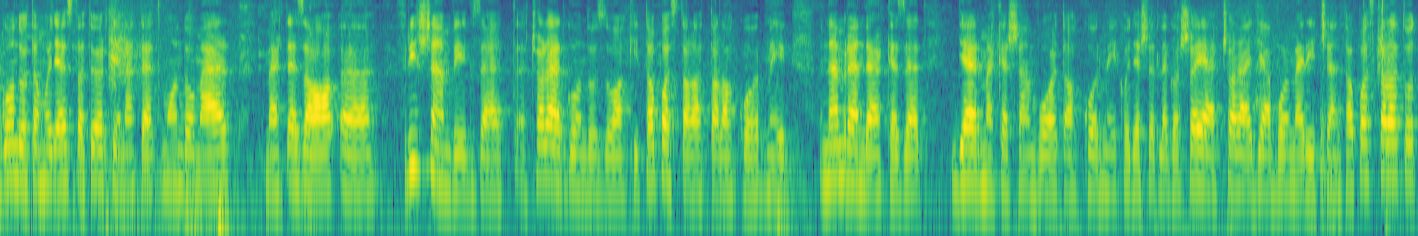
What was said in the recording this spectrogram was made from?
gondoltam, hogy ezt a történetet mondom el, mert ez a frissen végzett családgondozó, aki tapasztalattal akkor még nem rendelkezett, gyermekesen volt akkor még, hogy esetleg a saját családjából merítsen tapasztalatot,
